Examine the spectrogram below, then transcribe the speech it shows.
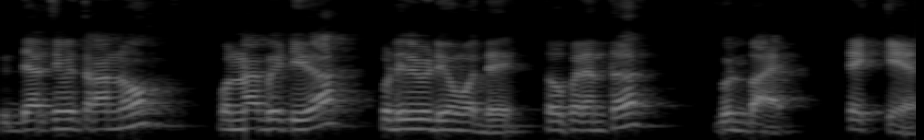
विद्यार्थी मित्रांनो पुन्हा भेटूया पुढील व्हिडिओमध्ये. तोपर्यंत गुड बाय टेक केअर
